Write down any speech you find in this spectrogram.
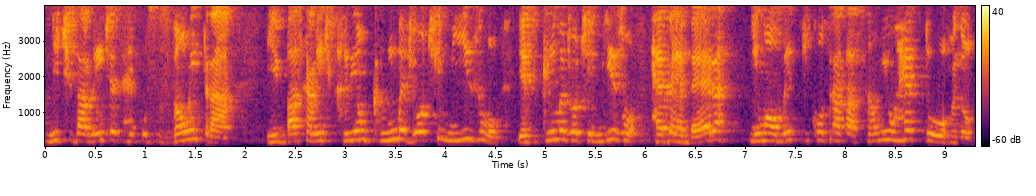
nitidamente esses recursos vão entrar e basicamente cria um clima de otimismo, e esse clima de otimismo reverbera em um aumento de contratação e um retorno.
